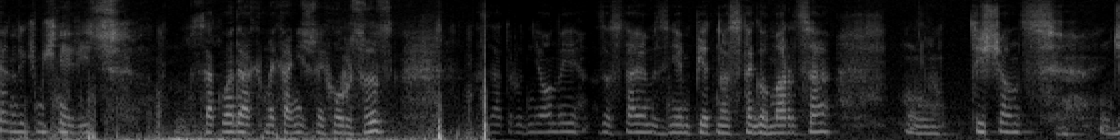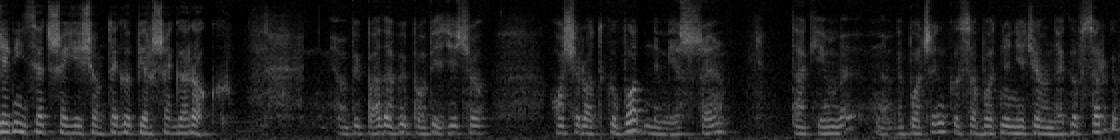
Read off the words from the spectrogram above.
Henryk Michniewicz w zakładach mechanicznych Ursus. Zatrudniony zostałem z nim 15 marca mm, 1961 roku. Wypada by powiedzieć o ośrodku wodnym jeszcze, takim wypoczynku sobotnio-niedzielnego w, Ser-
